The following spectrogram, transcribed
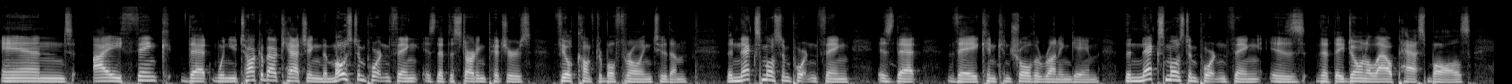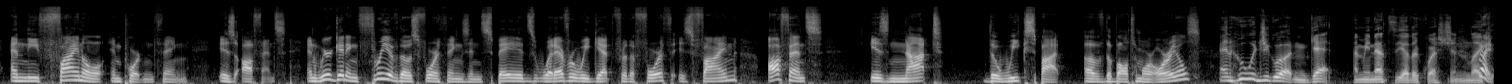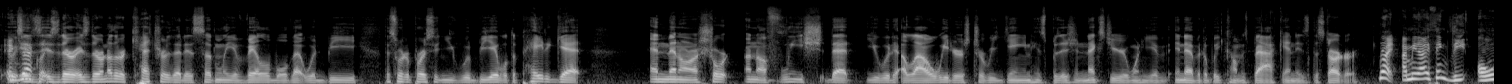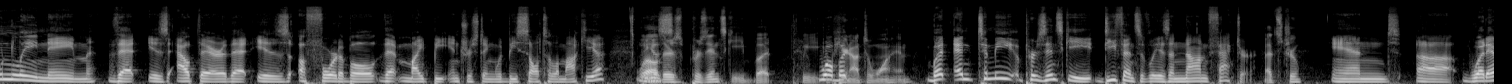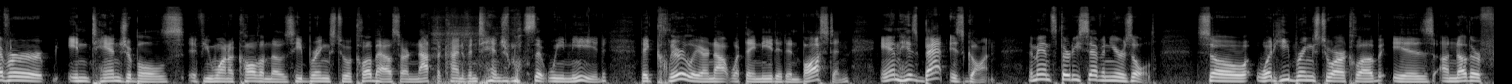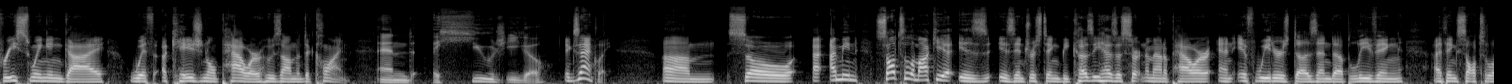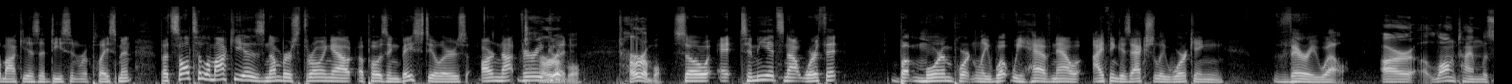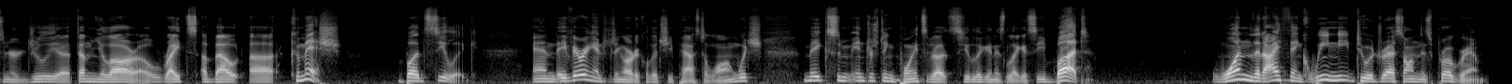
And I think that when you talk about catching, the most important thing is that the starting pitchers feel comfortable throwing to them. The next most important thing is that they can control the running game. The next most important thing is that they don't allow pass balls. And the final important thing is offense. And we're getting three of those four things in spades. Whatever we get for the fourth is fine. Offense is not the weak spot of the Baltimore Orioles. And who would you go out and get? I mean, that's the other question. Like, Right, is- exactly. is, there is there another catcher that is suddenly available that would be the sort of person you would be able to pay to get, and then on a short enough leash that you would allow Wieters to regain his position next year when he inevitably comes back and is the starter? Right. I mean, I think the only name that is out there that is affordable that might be interesting would be Saltalamacchia. Well, there's Pierzynski, but we Well, appear but- not to want him. but and to me, Pierzynski defensively is a non-factor. That's true. And uh, whatever intangibles, if you want to call them those, he brings to a clubhouse are not the kind of intangibles that we need. They clearly are not what they needed in Boston. And his bat is gone. The man's 37 years old. So what he brings to our club is another free swinging guy with occasional power who's on the decline. And a huge ego. Exactly. Um, so I, I mean, Saltalamacchia is is interesting because he has a certain amount of power, and if Wieters does end up leaving, I think Saltalamacchia is a decent replacement. But Saltalamacchia's numbers throwing out opposing base stealers are not very Terrible. good. Terrible. So uh, to me, it's not worth it. But more importantly, what we have now, I think, is actually working very well. Our longtime listener, Julia Femularo, writes about uh, Kamish, Bud Selig, and a very interesting article that she passed along, which makes some interesting points about Selig and his legacy, but one that I think we need to address on this program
